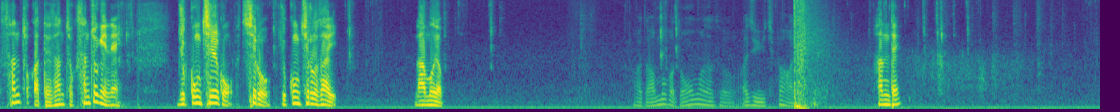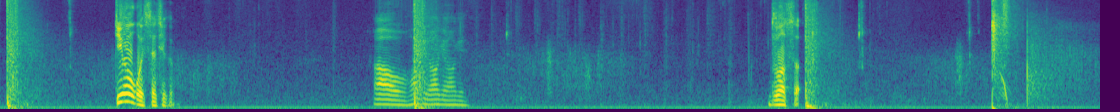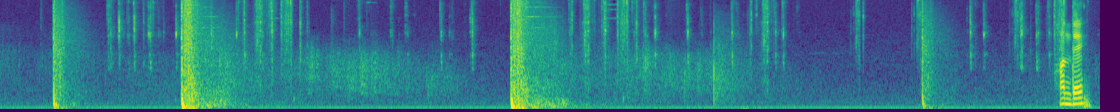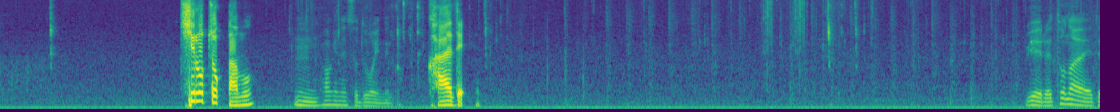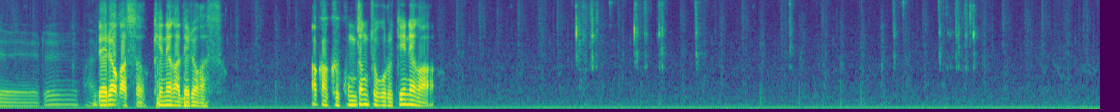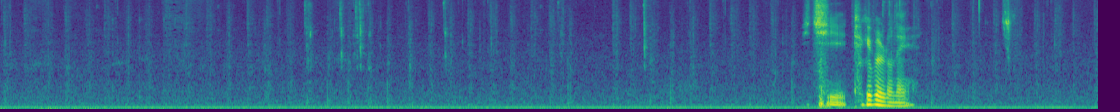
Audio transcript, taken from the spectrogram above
산쪽 같아, 산쪽. 산쪽이네. 6070, 75, 6075 사이. 나무 옆. 아 나무가 너무 많아서 아직 위치 파악 안 했어 한 대. 뛰어오고 있어, 지금. 아우 확인 확인 확인 누웠어. 한 대. 7호 쪽 나무 음 확인했어 누워있는 거 가야 돼. 위에 레토나 애들을 봐야 내려갔어. 걔네가 내려갔어. 아까 그 공장 쪽으로 뛴 애가 위치 되게 별로네.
